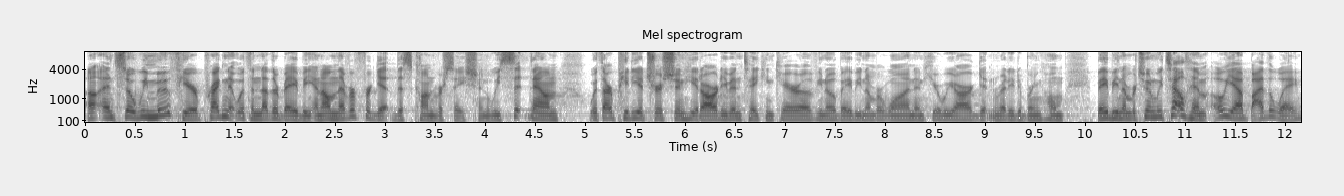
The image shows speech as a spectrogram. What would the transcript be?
Uh, and so we move here pregnant with another baby, and I'll never forget this conversation. We sit down with our pediatrician. He had already been taken care of, you know, baby number one, and here we are getting ready to bring home baby number two. And we tell him, oh, yeah, by the way,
